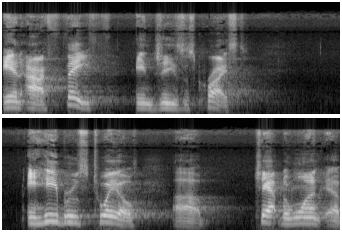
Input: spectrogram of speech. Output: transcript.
in our faith in Jesus Christ. In Hebrews 12, uh, chapter 1, uh,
